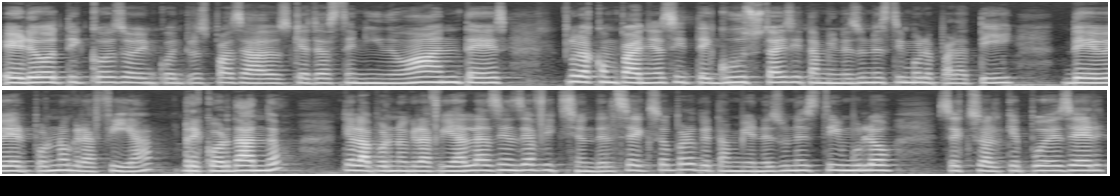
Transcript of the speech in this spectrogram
eróticos o encuentros pasados que hayas tenido antes? Lo acompañas si te gusta y si también es un estímulo para ti de ver pornografía, recordando que la pornografía es la ciencia ficción del sexo, pero que también es un estímulo sexual que puede ser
